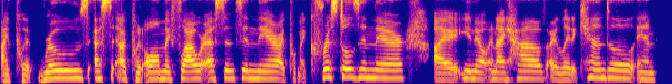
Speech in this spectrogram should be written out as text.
I put rose, ess- I put all my flower essence in there. I put my crystals in there. I, you know, and I have I light a candle and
